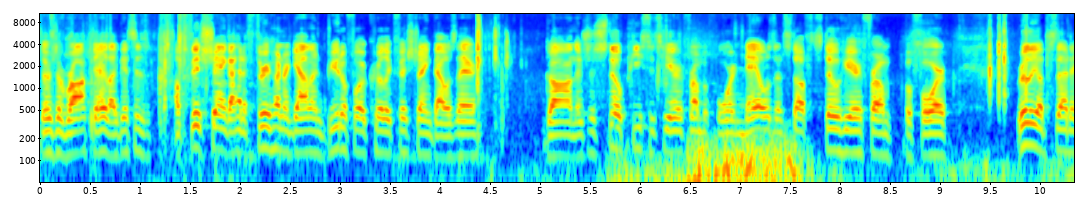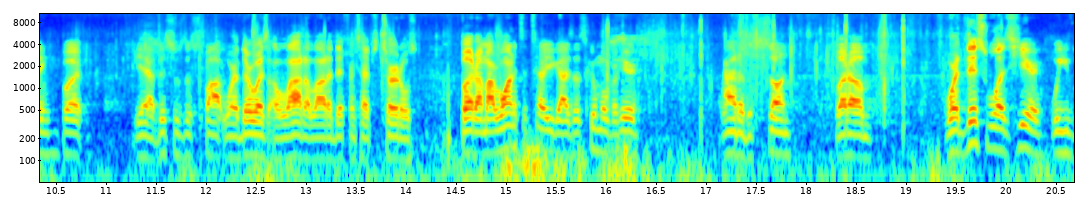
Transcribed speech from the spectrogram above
there's a rock there. Like this is a fish tank. I had a 300 gallon beautiful acrylic fish tank that was there. Gone. There's just still pieces here from before. Nails and stuff still here from before really upsetting but yeah this was the spot where there was a lot a lot of different types of turtles. But um i wanted to tell you guys let's come over here out of the sun. But um where this was here we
